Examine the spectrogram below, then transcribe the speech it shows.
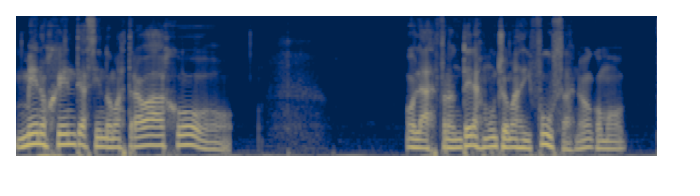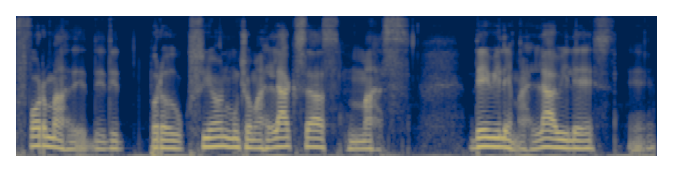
menos gente haciendo más trabajo o, las fronteras mucho más difusas, ¿no? Como formas de, producción mucho más laxas, más débiles, más lábiles. Eh,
